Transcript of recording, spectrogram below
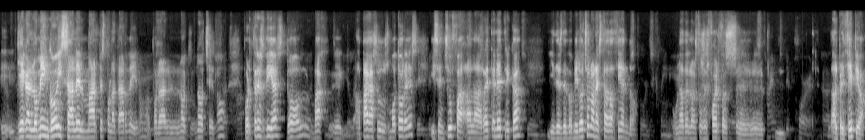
llega el domingo y sale el martes por la tarde, ¿no? por la no- noche. ¿no? Por tres días, Dole baj- eh, apaga sus motores y se enchufa a la red eléctrica y desde el 2008 lo han estado haciendo. Uno de nuestros esfuerzos eh, al principio.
